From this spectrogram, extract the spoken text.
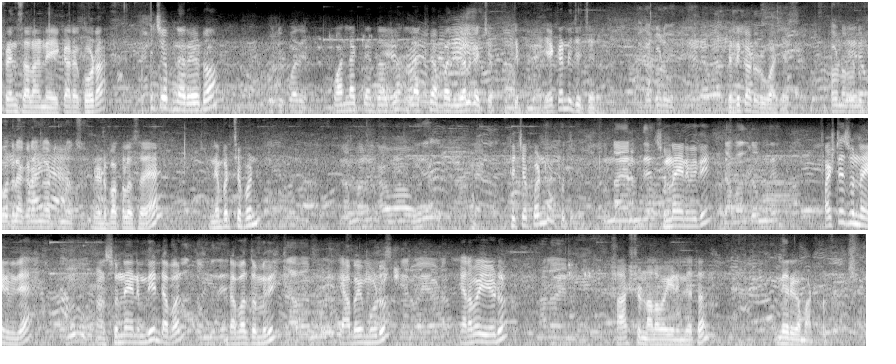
ఫ్రెండ్స్ అలానే ఇక్కడ కూడా. చెప్పిన rate? One lakh ten thousand లక్ష పది వేలుగా చెప్తాను చెప్పిన ఎక్కడి నుంచి వచ్చారు? పెద్దకడూరు వాచెస్ రెండు పక్కల ఎక్కడ కట్టుకోవచ్చు. రెండు పక్కల వస్తాయా? నెంబర్ చెప్పండి. ఇది చెప్పండి సున్నా ఎనిమిది. సున్నా ఎనిమిది. డబల్ తొమ్మిది. ఫస్ట్ సున్నా ఎనిమిదే. సున్నా ఎనిమిది డబల్ డబల్ తొమ్మిది. యాభై మూడు. ఎనభై ఏడు. లాస్ట్ నలభై ఎనిమిది. అట. నేరుగా మాట్లాడుకోవచ్చు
